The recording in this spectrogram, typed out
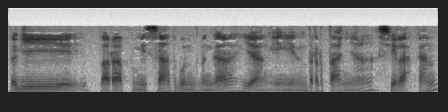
bagi para pemirsa ataupun pendengar yang ingin bertanya silahkan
